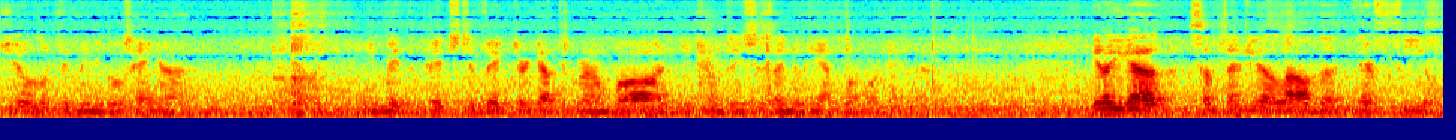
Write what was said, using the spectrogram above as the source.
Gio looked at me and he goes, hang on he made the pitch to Victor, got the ground ball, and he comes in. He says, "I knew he had one more game left." You know, you got sometimes you got to allow the, their feel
